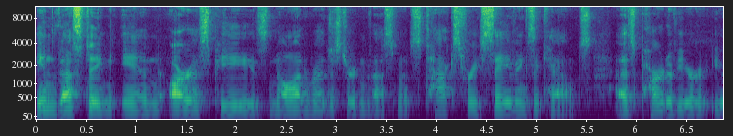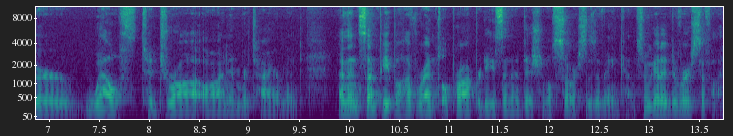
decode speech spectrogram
Investing in RSPs, non-registered investments, tax-free savings accounts as part of your, your wealth to draw on in retirement. And then some people have rental properties and additional sources of income. So we got to diversify.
